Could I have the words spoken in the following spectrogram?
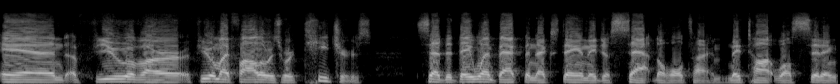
and a few of our, a few of my followers who are teachers said that they went back the next day and they just sat the whole time. They taught while sitting,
